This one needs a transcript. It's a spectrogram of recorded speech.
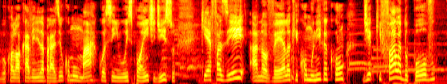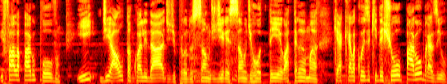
vou colocar Avenida Brasil como um marco, assim, o expoente disso, que é fazer a novela que comunica com, que fala do povo e fala para o povo. E de alta qualidade de produção, de direção, de roteiro, a trama, que é aquela coisa que deixou, parou o Brasil.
